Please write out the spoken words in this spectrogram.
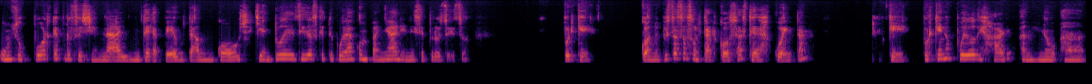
Un soporte profesional, un terapeuta, un coach, quien tú decidas que te pueda acompañar en ese proceso. Porque cuando empiezas a soltar cosas te das cuenta que, ¿por qué no puedo dejar a mi, no, a,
